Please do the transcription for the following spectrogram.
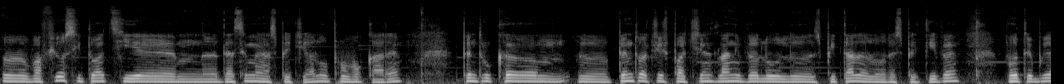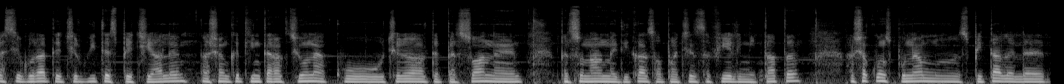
Uh, va fi o situație mm, de asemenea specială, o provocare, pentru că uh, pentru acești pacienți, la nivelul uh, spitalelor respective, vor trebui asigurate circuite speciale, așa încât interacțiunea cu celelalte persoane, personal medical sau pacient să fie limitată. Așa cum spuneam, spitalele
